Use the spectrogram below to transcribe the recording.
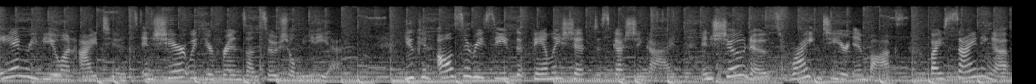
and review on iTunes and share it with your friends on social media. You can also receive the Family Shift discussion guide and show notes right into your inbox by signing up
